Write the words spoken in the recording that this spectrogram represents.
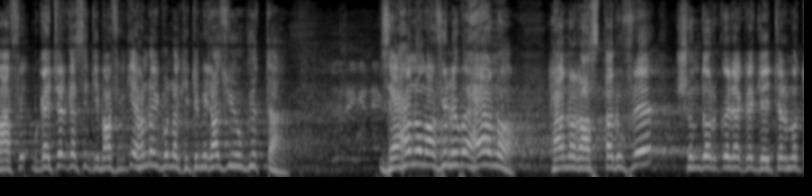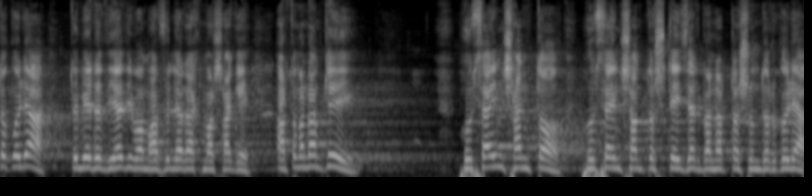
মাহফিল গেটের কাছে কি মাহফিল কি এখন হইব নাকি? তুমি রাজি উগুত্তা? যেহানো মাহফিল হইব হ্যাঁ হ্যাঁ রাস্তার উপরে সুন্দর করে একটা গেটের মতো করিয়া তুমি এটা দিয়ে দিবা মাহফিলের এক মাস আগে। আর তোমার নাম কি? হুসাইন শান্ত হুসাইন শান্ত স্টেজের ব্যানারটা সুন্দর করিয়া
